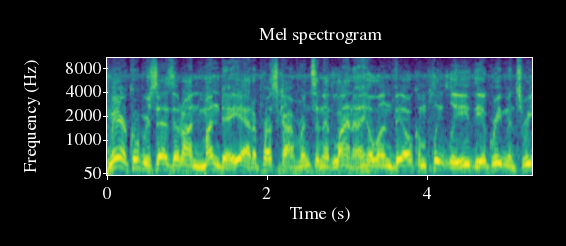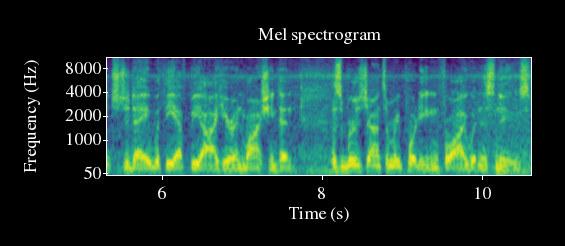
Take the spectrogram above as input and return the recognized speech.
Mayor Cooper says that on Monday at a press conference in Atlanta, he'll unveil completely the agreements reached today with the FBI here in Washington. This is Bruce Johnson reporting for Eyewitness News.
